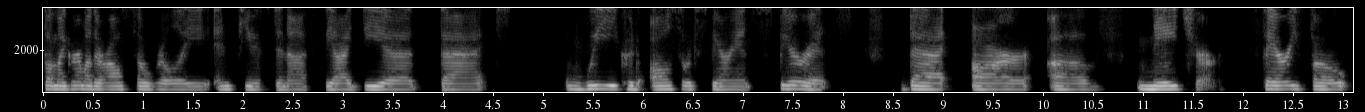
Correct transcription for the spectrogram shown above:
But my grandmother also really infused in us the idea that we could also experience spirits that are of nature, fairy folk,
